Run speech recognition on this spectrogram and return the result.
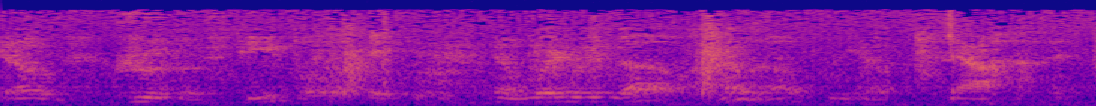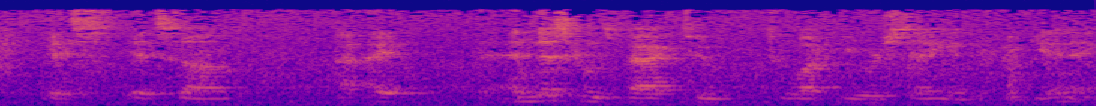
you know group of people. It, you know, where do we go? I don't know. You know, Yeah. it's it's um, I, I, and this comes back to to what you were saying in the beginning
